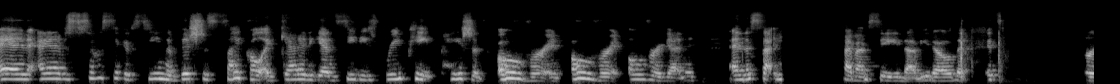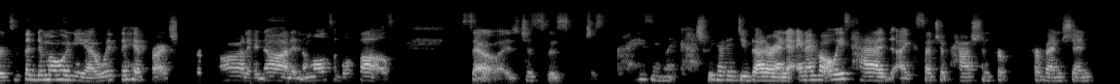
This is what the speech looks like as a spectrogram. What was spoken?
And, and I'm just so sick of seeing the vicious cycle again and again, see these repeat patients over and over and over again. And, the time I'm seeing them, you know, that it's it's with the pneumonia, with the hip fracture, on and on, and the multiple falls. So it just was just crazy. I'm like, gosh, we got to do better. And, and I've always had like such a passion for prevention,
